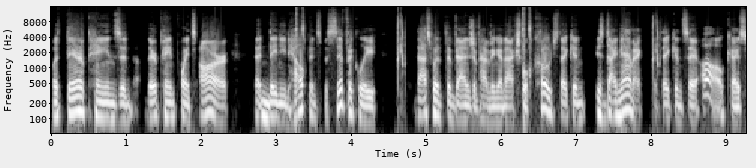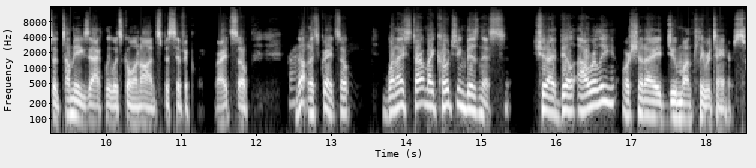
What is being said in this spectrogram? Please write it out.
what their pains and their pain points are and they need help in specifically that's what the advantage of having an actual coach that can is dynamic that they can say oh okay so tell me exactly what's going on specifically right? So right. no that's great. So when i start my coaching business should i bill hourly or should i do monthly retainers?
